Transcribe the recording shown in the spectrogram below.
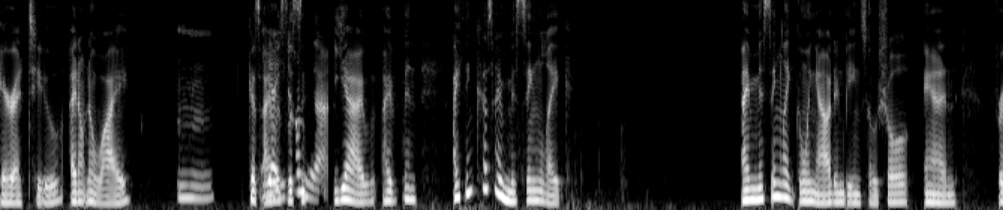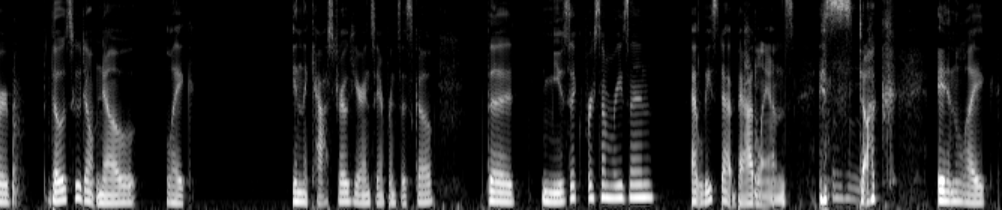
era too. I don't know why hmm cuz yeah I was listening Yeah, I, I've been I think cuz I'm missing like I'm missing like going out and being social and for those who don't know like in the Castro here in San Francisco, the music for some reason, at least at Badlands, is Mhm. stuck in like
